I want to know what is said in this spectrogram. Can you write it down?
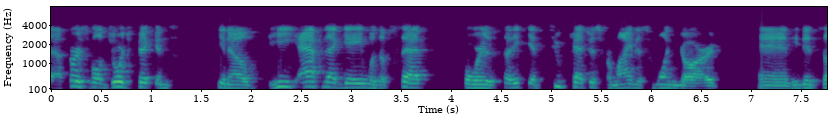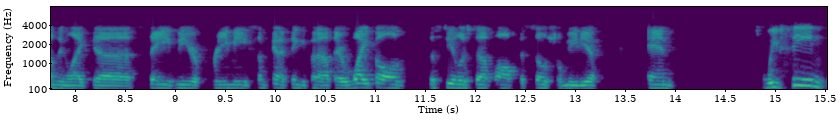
Uh, first of all, George Pickens, you know, he after that game was upset for his. I think he had two catches for minus one yard, and he did something like uh, "save me" or "free me," some kind of thing he put out there. Wiped all the Steelers stuff off the social media, and we've seen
